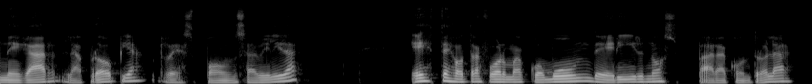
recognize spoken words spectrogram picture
negar la propia responsabilidad. Esta es otra forma común de herirnos para controlar.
